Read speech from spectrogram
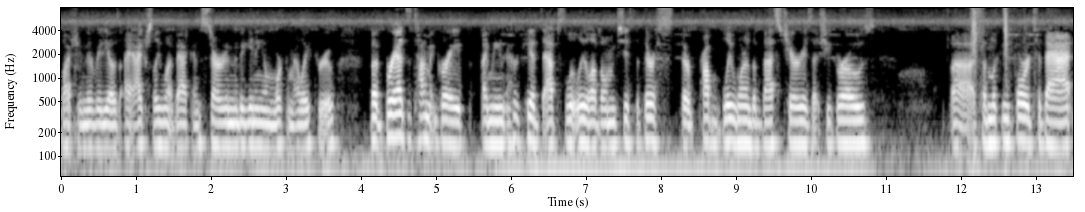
watching their videos. I actually went back and started in the beginning and working my way through. But Brad's Atomic Grape, I mean, her kids absolutely love them. She said they're, they're probably one of the best cherries that she grows. Uh, so I'm looking forward to that.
